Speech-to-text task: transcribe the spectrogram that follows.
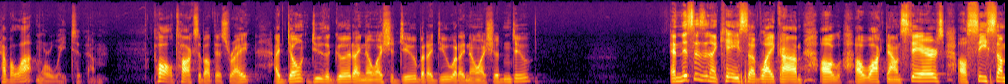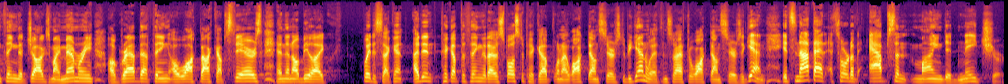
have a lot more weight to them. Paul talks about this, right? I don't do the good I know I should do, but I do what I know I shouldn't do. And this isn't a case of like, um, I'll, I'll walk downstairs, I'll see something that jogs my memory, I'll grab that thing, I'll walk back upstairs, and then I'll be like, wait a second, I didn't pick up the thing that I was supposed to pick up when I walked downstairs to begin with, and so I have to walk downstairs again. It's not that sort of absent minded nature.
